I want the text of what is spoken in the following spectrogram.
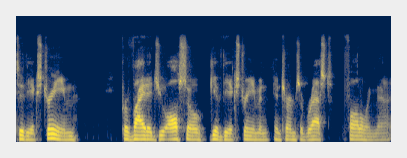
to the extreme provided you also give the extreme in, in terms of rest following that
